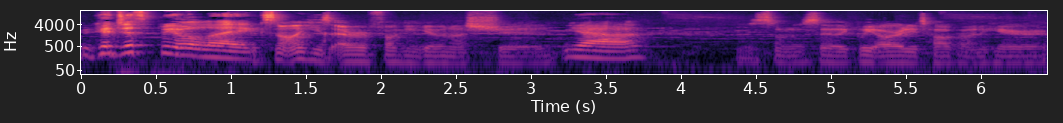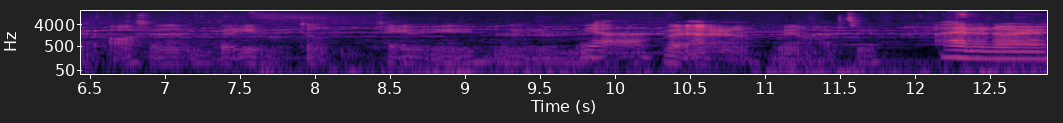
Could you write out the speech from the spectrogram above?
We could just be all like, It's not like he's ever fucking given us shit. yeah, I just want to say, like, we already talk on here often, but you don't pay me. I don't know. yeah. But I don't know. We don't have to. I don't know.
